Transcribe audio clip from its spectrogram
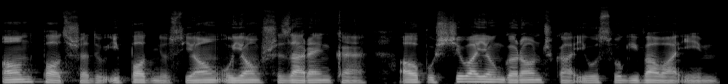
On podszedł i podniósł ją, ująwszy za rękę, a opuściła ją gorączka i usługiwała im.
